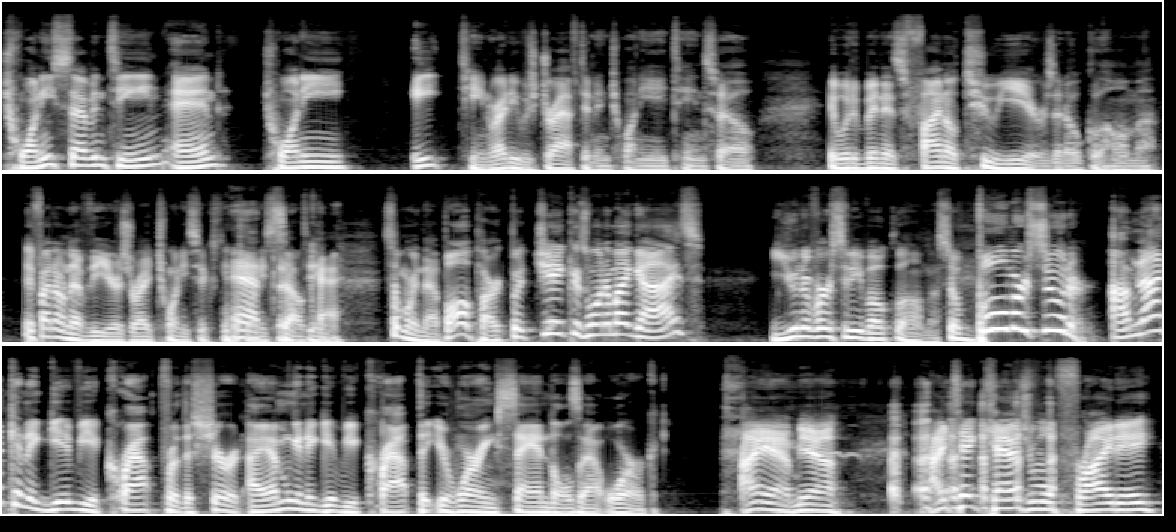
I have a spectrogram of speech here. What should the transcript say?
2017 and 2018. Right, he was drafted in 2018, so it would have been his final two years at Oklahoma. If I don't have the years right, 2016, That's 2017, okay. somewhere in that ballpark. But Jake is one of my guys. University of Oklahoma. So boomer sooner. I'm not going to give you crap for the shirt. I am going to give you crap that you're wearing sandals at work. I am, yeah. I take casual Friday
